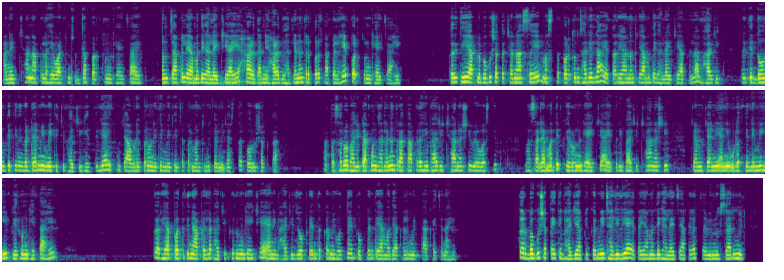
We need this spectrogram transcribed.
आणि छान आपल्याला हे वाटणसुद्धा परतून घ्यायचं आहे. चमचा आपल्याला यामध्ये घालायची आहे. हळद आणि हळद घातल्यानंतर परत आपल्याला हे परतून घ्यायचं आहे. तर इथे हे आपलं बघू शकता छान असं हे मस्त परतून झालेलं आहे. तर यानंतर यामध्ये घालायची आपल्याला भाजी. तर इथे दोन ते तीन गड्ड्या मी मेथीची भाजी घेतलेली आहे. तुमच्या आवडीप्रमाणे इथे मेथीचं प्रमाण तुम्ही कमी जास्त करू शकता. आता सर्व भाजी टाकून झाल्यानंतर आता आपल्याला ही भाजी छान अशी व्यवस्थित मसाल्यामध्ये फिरून घ्यायची आहे. तर ही भाजी छान अशी चमच्याने आणि उलटणीने मी ही फिरून घेत आहे. तर ह्या पद्धतीने आपल्याला भाजी फिरून घ्यायची आहे आणि भाजी जोपर्यंत कमी होत नाही तोपर्यंत यामध्ये आपल्याला मीठ टाकायचं नाही. तर बघू शकता इथे भाजी आपली कमी झालेली आहे. आता यामध्ये घालायचं आहे आपल्याला चवीनुसार मीठ.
